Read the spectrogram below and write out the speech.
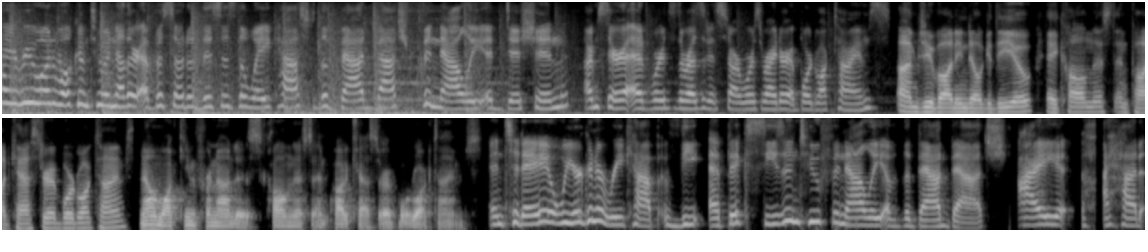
Hi, everyone. Welcome to another episode of This is the Waycast, the Bad Batch finale edition. I'm Sara Edwards, the resident Star Wars writer at Boardwalk Times. I'm Giovanni Delgadillo, a columnist and podcaster at Boardwalk Times. Now I'm Joaquin Fernandez, columnist and podcaster at Boardwalk Times. And today we are going to recap the epic season two finale of The Bad Batch. I I had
